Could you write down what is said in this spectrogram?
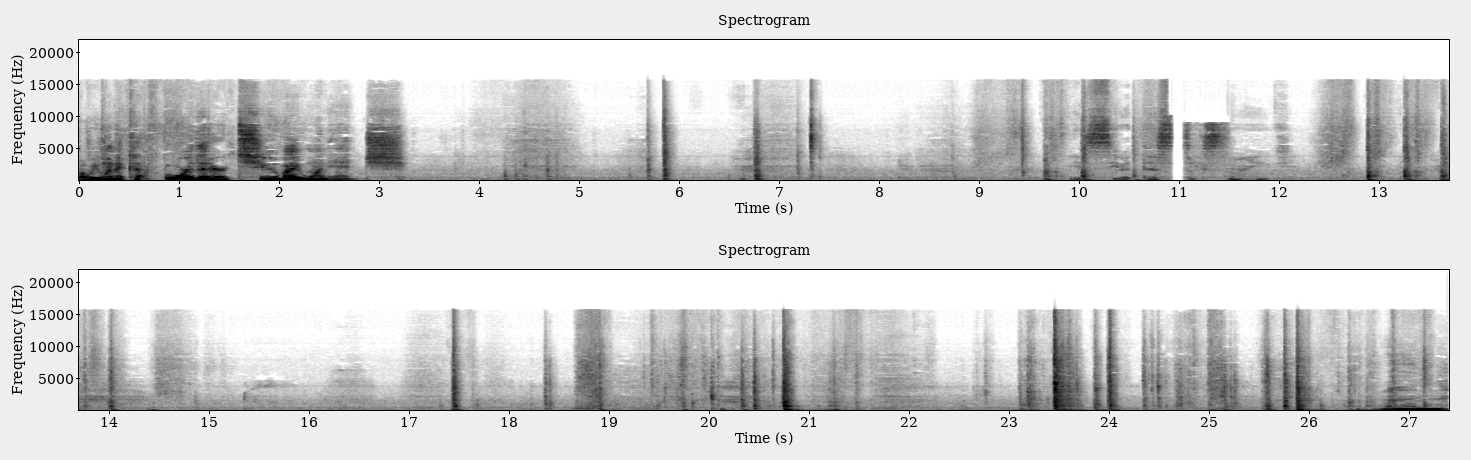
But we want to cut four that are two by one inch. Let's see what this looks like. One.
